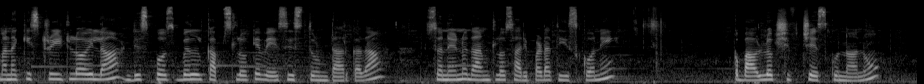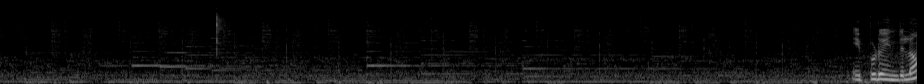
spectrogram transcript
మనకి స్ట్రీట్లో ఇలా డిస్పోజబుల్ కప్స్లోకి వేసిస్తుంటారు కదా. సో నేను దాంట్లో సరిపడా తీసుకొని ఒక బౌల్లోకి షిఫ్ట్ చేసుకున్నాను. ఇప్పుడు ఇందులో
